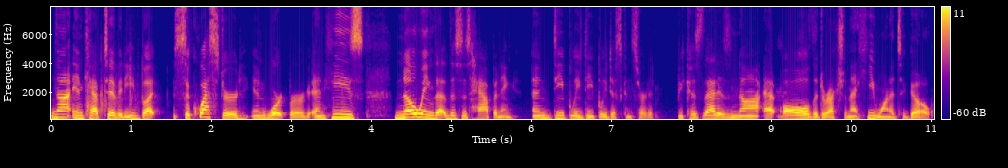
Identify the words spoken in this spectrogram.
not in captivity, but sequestered in Wartburg, and he's knowing that this is happening and deeply, deeply disconcerted because that is not at all the direction that he wanted to go.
